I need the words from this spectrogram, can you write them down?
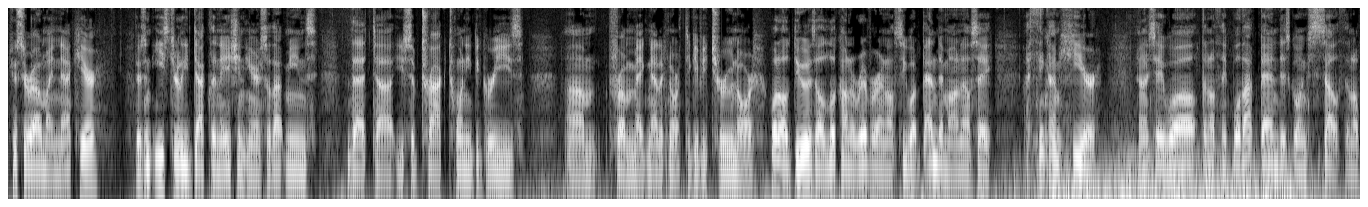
just around my neck here. There's an easterly declination here, so that means that uh, you subtract 20 degrees um, from magnetic north to give you true north. What I'll do is I'll look on a river and I'll see what bend I'm on and I'll say, I think I'm here. And I say, well, then I'll think, well, that bend is going south. And I'll,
